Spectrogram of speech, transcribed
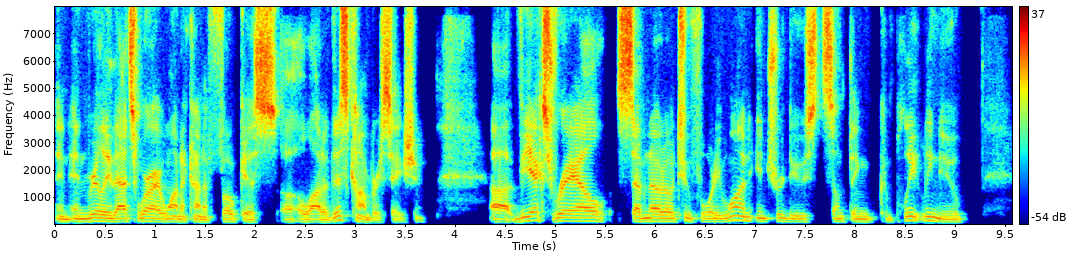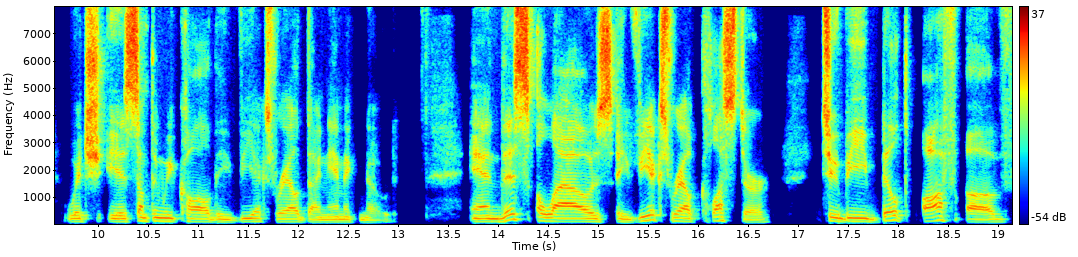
And, and really, that's where I want to kind of focus a, a lot of this conversation. Uh, VxRail 7.0241 introduced something completely new, which is something we call the VxRail dynamic node. And this allows a VxRail cluster to be built off of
